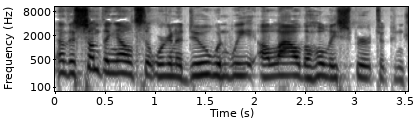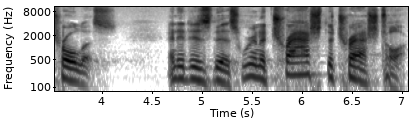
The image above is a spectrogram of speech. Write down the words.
Now, there's something else that we're going to do when we allow the Holy Spirit to control us, and it is this we're going to trash the trash talk.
